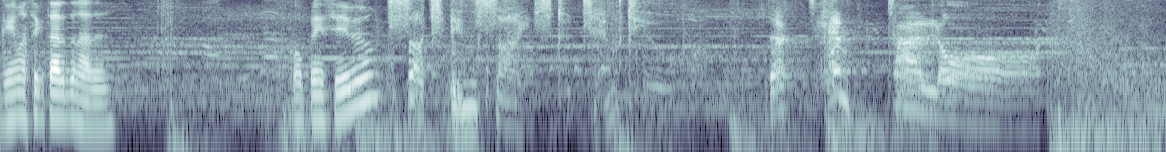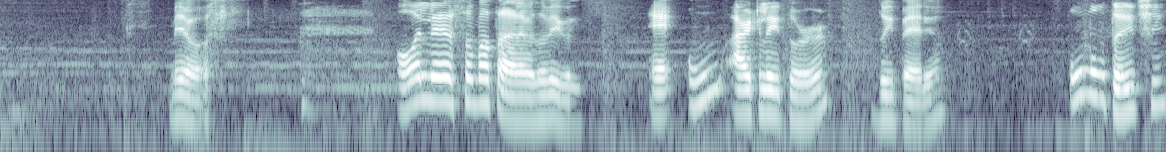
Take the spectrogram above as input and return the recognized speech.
Ganhei uma secretária do nada. Compreensível. Such insights to tempt you. The Temptalor. Meu. Olha essa batalha, meus amigos. É um arquileitor do Império, um montante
